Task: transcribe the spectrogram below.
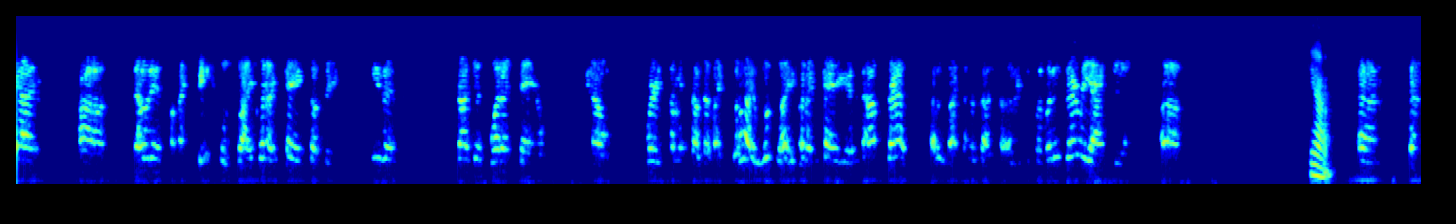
and uh, notice what my face looks like when I'm saying something, even not just what I'm saying, you know, where it's coming from, but like, what do I look like when I'm saying it? How's that? How does that come across to other people? What is their reaction? Um, Yeah, yeah, I'm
